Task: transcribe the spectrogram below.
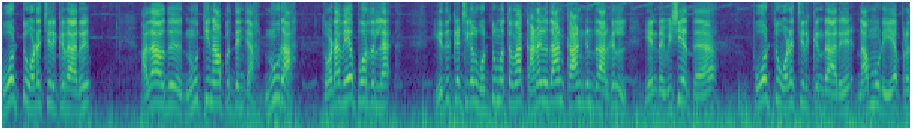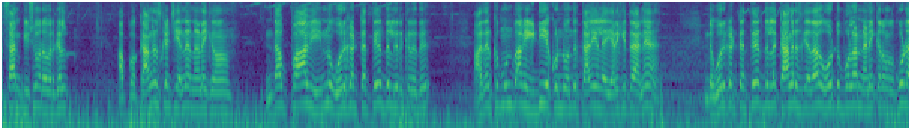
போட்டு உடைச்சிருக்கிறாரு. அதாவது நூற்றி நாற்பத்தஞ்சா நூறா? தொடவே போகிறதில்ல எதிர்க்கட்சிகள் ஒட்டுமொத்தமாக கனவுதான் காண்கின்றார்கள் என்ற விஷயத்தை போட்டு உடைச்சிருக்கின்றாரு நம்முடைய பிரசாந்த் கிஷோர் அவர்கள். அப்போ காங்கிரஸ் கட்சி என்ன நினைக்கும்? இந்த பாவி இன்னும் ஒரு கட்ட தேர்தல் இருக்கிறது. அதற்கு முன்பாக இடியை கொண்டு வந்து தலையில் இறக்கிட்டானே? இந்த ஒரு கட்ட தேர்தலில் காங்கிரஸுக்கு ஏதாவது ஓட்டு போடலான்னு நினைக்கிறவங்க கூட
